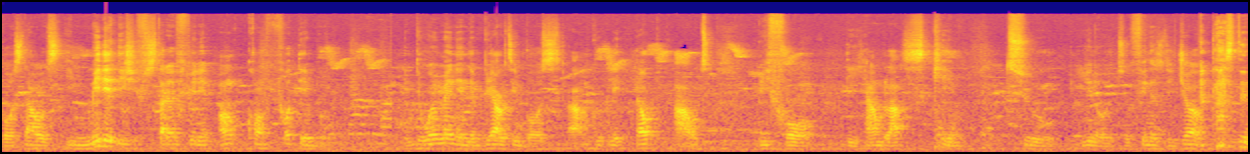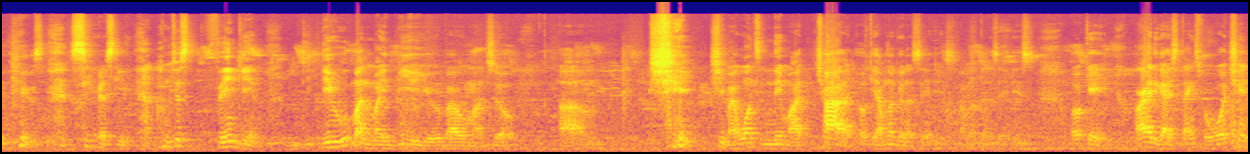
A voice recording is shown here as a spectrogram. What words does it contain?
bus, that was immediately she started feeling uncomfortable. The women in the BRT bus um, quickly helped out before the ambulance came to you know to finish the job. That's the news. Seriously. I'm just thinking the, the woman might be a yoruba woman so um she she might want to name her child. Okay i'm not gonna say this. I'm not gonna say this. Okay. All right guys. Thanks for watching.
